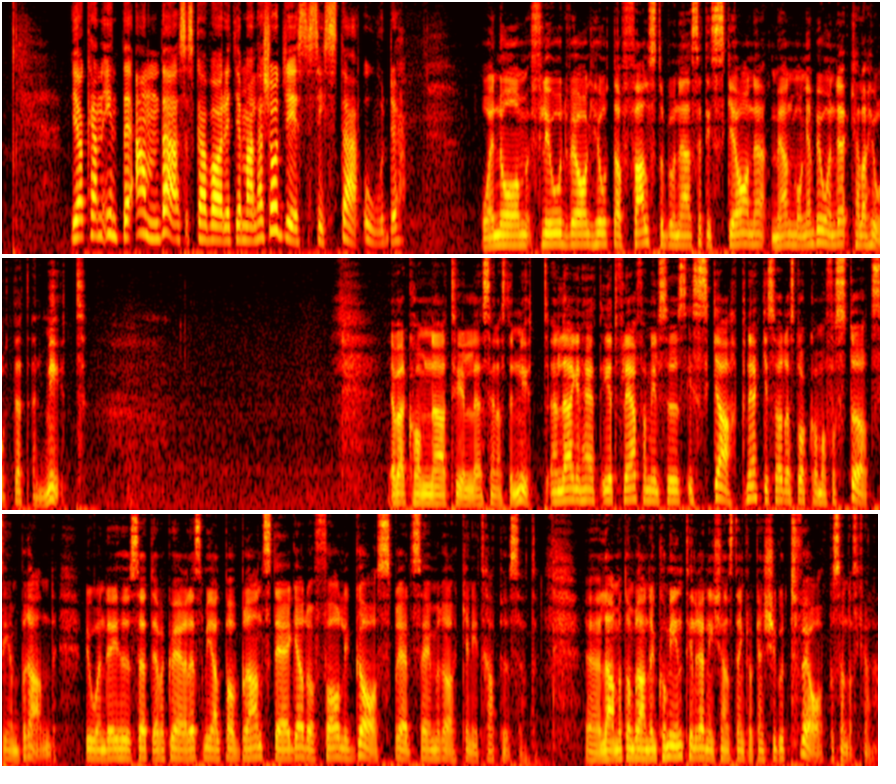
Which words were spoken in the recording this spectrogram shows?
Jag kan inte andas ska ha varit Jamal Khashoggis sista ord. Och enorm flodvåg hotar Falsterbonäset i Skåne, men många boende kallar hotet en myt. Jag välkomna till senaste nytt. En lägenhet i ett flerfamiljshus i Skarpnäck i södra Stockholm har förstörts i en brand. Boende i huset evakuerades med hjälp av brandstegar då farlig gas spred sig med röken i trapphuset. Eh, larmet om branden kom in till räddningstjänsten klockan 22 på söndagskvällen.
